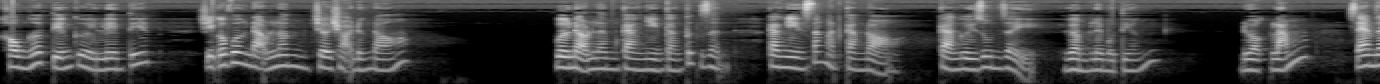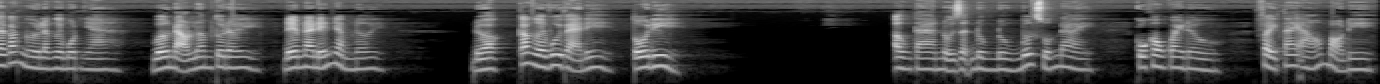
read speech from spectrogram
Không ngớt tiếng cười liên tiếp, chỉ có Vương Đạo Lâm chơi trọi đứng đó. Vương Đạo Lâm càng nhìn càng tức giận, càng nhìn sắc mặt càng đỏ, cả người run rẩy gầm lên một tiếng. Được lắm, xem ra các người là người một nhà. Vương Đạo Lâm tôi đây, đêm nay đến nhầm nơi. Được, các người vui vẻ đi, tôi đi. Ông ta nổi giận đùng đùng bước xuống đài, cũng không quay đầu, phẩy tay áo bỏ đi.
